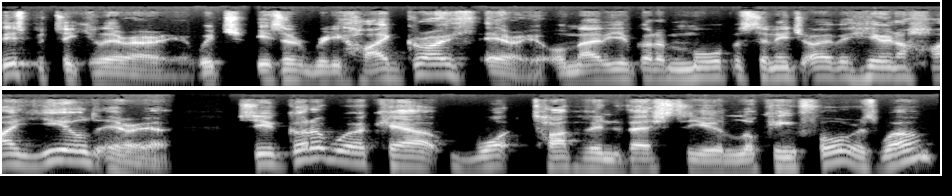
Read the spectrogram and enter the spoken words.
this particular area, which is a really high growth area, or maybe you've got a more percentage over here in a high yield area. So you've got to work out what type of investor you're looking for as well.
